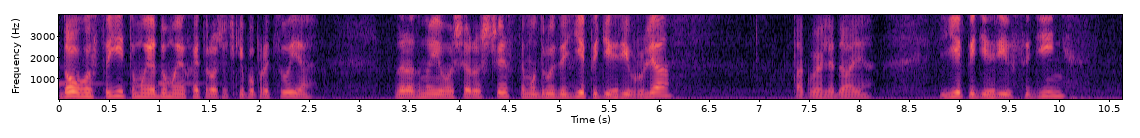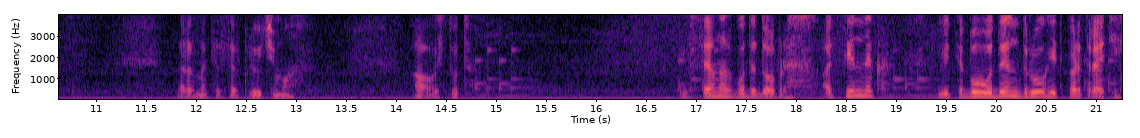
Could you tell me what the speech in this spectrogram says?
Довго стоїть, тому я думаю, хай трошечки попрацює. Зараз ми його ще розчистимо. Друзі, є підігрів руля. Так виглядає. Є підігрів сидінь. Зараз ми це все включимо. А ось тут. І все в нас буде добре. А цінник, дивіться, був один, другий, тепер третій.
